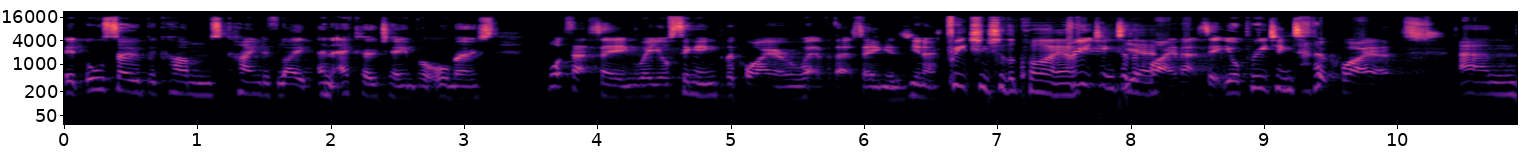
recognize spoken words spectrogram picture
it also becomes kind of like an echo chamber almost what's that saying where you're singing to the choir or whatever that saying is, you know? Preaching to the choir. Preaching to yeah. the choir, that's it. You're preaching to the choir. And,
